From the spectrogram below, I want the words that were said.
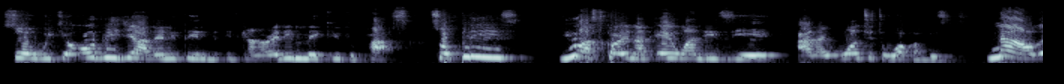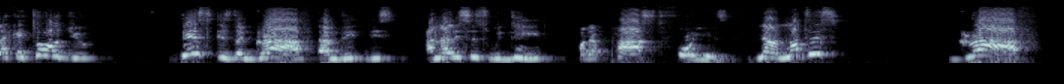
So with your OBJ and anything, it can already make you to pass. So please, you are scoring an A1 this year, and I want you to work on this. Now, like I told you, this is the graph, um, the, this analysis we did for the past four years. Now, notice graph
